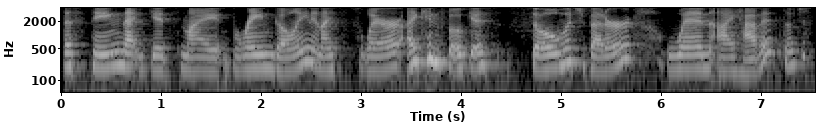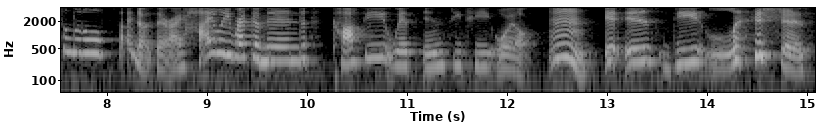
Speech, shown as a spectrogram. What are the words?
the thing that gets my brain going, and I swear I can focus so much better when I have it. So, just a little side note there I highly recommend coffee with MCT oil. Mmm, it is delicious.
